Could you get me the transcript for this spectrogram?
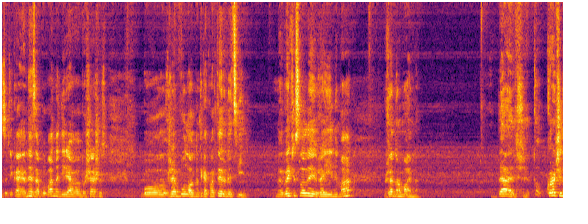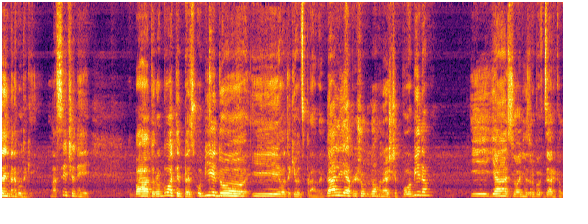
затікає вниз, або ванна дірява, або ще щось. Бо вже була одна така квартира, де цвіль. Ми вичислили, вже її нема, вже нормально. Далі. Ну, коротше, день в мене був такий. Насичений, багато роботи, без обіду і отакі от справи. Далі я прийшов додому нарешті пообідав, і я сьогодні зробив дзеркало.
